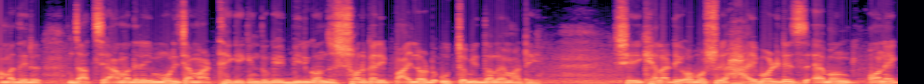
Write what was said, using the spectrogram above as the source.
আমাদের যাচ্ছে, আমাদের এই মরিচা মাঠ থেকে কিন্তু, এই বীরগঞ্জ সরকারি পাইলট উচ্চ বিদ্যালয় মাঠে। সেই খেলাটি অবশ্যই হাই ভোল্টেজ এবং অনেক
